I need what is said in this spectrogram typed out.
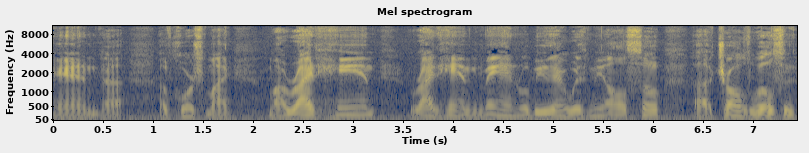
and uh, of course, my my right hand right hand man will be there with me also. Uh, Charles Wilson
